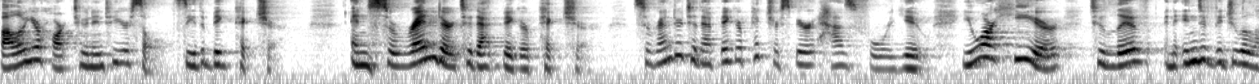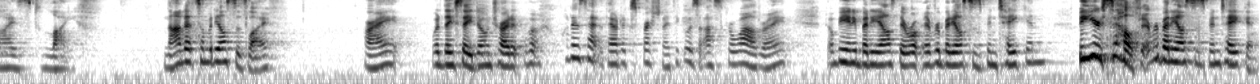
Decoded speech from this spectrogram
Follow your heart, tune into your soul, see the big picture, and surrender to that bigger picture Surrender to that bigger picture Spirit has for you. You are here to live an individualized life, not at somebody else's life, all right? What did they say? Don't try to. What is that, that expression? I think it was Oscar Wilde, right? Don't be anybody else. Everybody else has been taken. Be yourself. Everybody else has been taken.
